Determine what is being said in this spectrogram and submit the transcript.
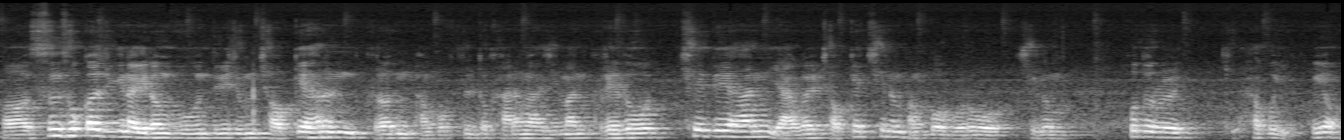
어, 순소 가죽이나 이런 부분들이 좀 적게 하는 그런 방법들도 가능하지만 그래도 최대한 약을 적게 치는 방법으로 지금 포도를 하고 있고요.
